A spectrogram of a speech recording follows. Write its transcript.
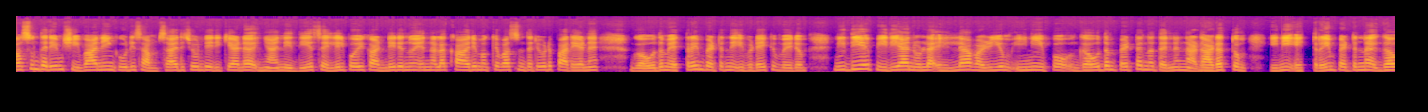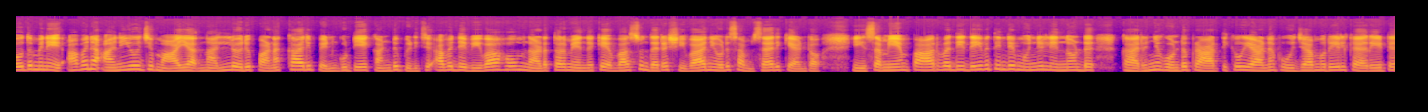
വസുന്ധരയും ശിവാനിയും കൂടി സംസാരിച്ചുകൊണ്ടിരിക്കുകയാണ്. ഞാൻ നിധിയെ സെല്ലിൽ പോയി കണ്ടിരുന്നു എന്നുള്ള കാര്യമൊക്കെ വസുന്ധരയോട് പറയാണ്. ഗൗതം എത്രയും പെട്ടെന്ന് ഇവിടേക്ക് വരും. നിധിയെ പിരിയാനുള്ള എല്ലാ വഴിയും ഇനിയിപ്പോൾ ഗൗതം പെട്ടെന്ന് തന്നെ നടത്തും. ഇനി എത്രയും പെട്ടെന്ന് ഗൗതമിനെ അവന് അനുയോജ്യമായ നല്ലൊരു പണക്കാരി പെൺകുട്ടിയെ കണ്ടുപിടിച്ച് അവന്റെ വിവാഹവും നടത്തണമെന്നൊക്കെ വസുന്ധര ശിവാനിയോട് സംസാരിക്കാണ്ടോ ഈ സമയം പാർവതി ദൈവത്തിന്റെ മുന്നിൽ നിന്നുകൊണ്ട് കരഞ്ഞുകൊണ്ട് പ്രാർത്ഥിക്കുകയാണ്. പൂജാമുറിയിൽ കയറിയിട്ട്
